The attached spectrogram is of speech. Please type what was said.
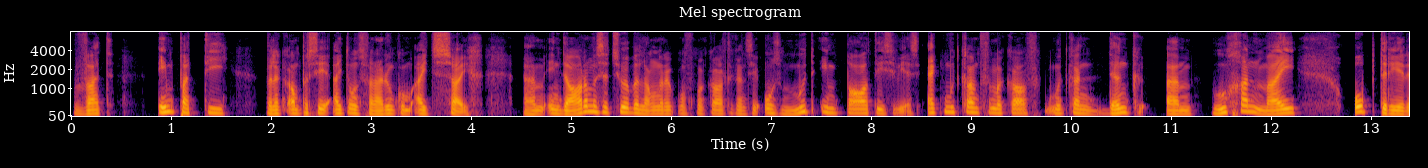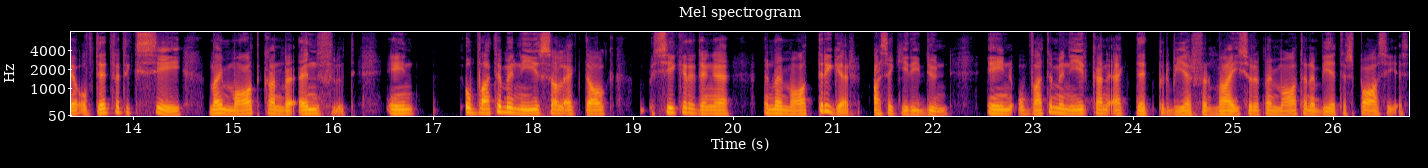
wat empatie wil ek amper sê uit ons verhouding kom uitsuig. Um, en daarom is dit so belangrik om vir mekaar te kan sê ons moet empaties wees. Ek moet kan vir mekaar moet kan dink um hoe gaan my optrede of dit wat ek sê my maat kan beïnvloed en op watter manier sal ek dalk sekere dinge in my maat trigger as ek hierdie doen en op watter manier kan ek dit probeer vermy sodat my maat in 'n beter spasie is.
